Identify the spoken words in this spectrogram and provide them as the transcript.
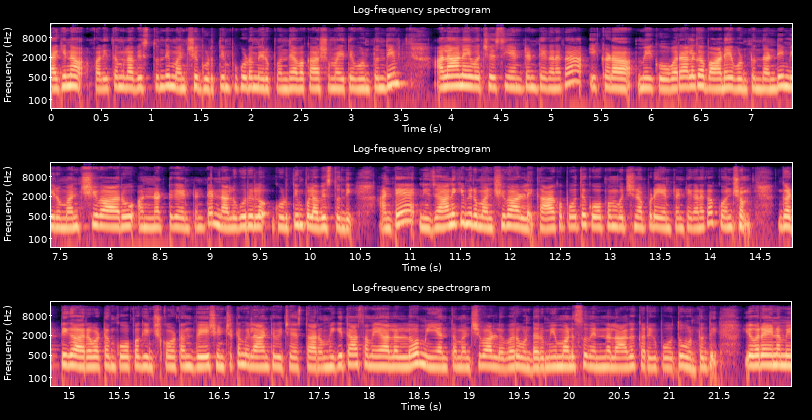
తగిన ఫలితం లభిస్తుంది. మంచి గుర్తింపు కూడా మీరు పొందే అవకాశం అయితే ఉంటుంది. అలానే వచ్చేసి ఏంటంటే కనుక ఇక్కడ మీకు ఓవరాల్గా బాగానే ఉంటుందండి. మీరు మంచివారు అన్నట్టుగా ఏంటంటే నలుగురిలో గుర్తింపు లభిస్తుంది. అంటే నిజానికి మీరు మంచివాళ్ళే కాకపోతే కాకపోతే కోపం వచ్చినప్పుడు ఏంటంటే కనుక కొంచెం గట్టిగా అరవటం కోపగించుకోవటం ద్వేషించటం ఇలాంటివి చేస్తారు. మిగతా సమయాలలో మీ అంత మంచి వాళ్ళు ఎవరు ఉండరు. మీ మనసు వెన్నలాగా కరిగిపోతూ ఉంటుంది. ఎవరైనా మీ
